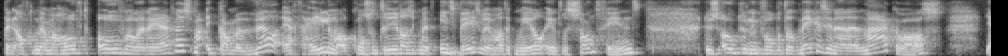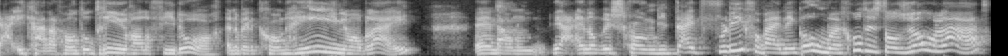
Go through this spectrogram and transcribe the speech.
ben altijd met mijn hoofd overal en ergens. Maar ik kan me wel echt helemaal concentreren als ik met iets bezig ben, wat ik me heel interessant vind. Dus ook toen ik bijvoorbeeld dat magazine aan het maken was. Ja, ik ga daar gewoon tot drie uur, half vier door. En dan ben ik gewoon helemaal blij. En dan, ja. en dan is gewoon die tijd vliegt voorbij. En denk oh mijn god, is het al zo laat?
